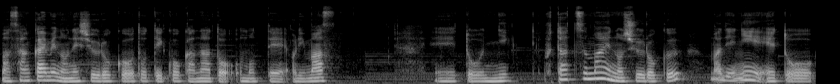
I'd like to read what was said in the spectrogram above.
まあ、3回目のね収録を撮っていこうかなと思っております。えーと、2, 2つ前の収録までに、えーと、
